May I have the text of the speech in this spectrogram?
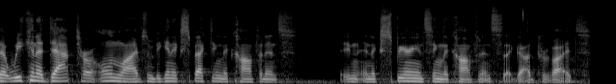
that we can adapt to our own lives and begin expecting the confidence and experiencing the confidence that God provides.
